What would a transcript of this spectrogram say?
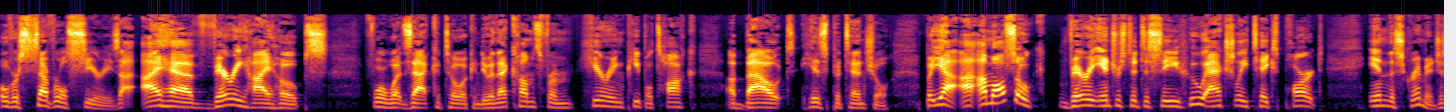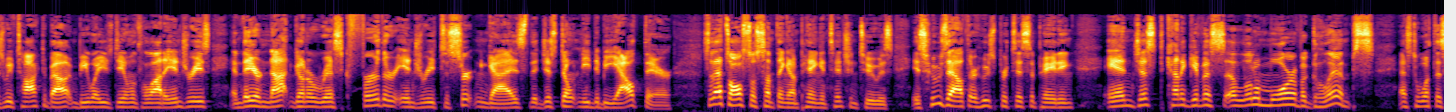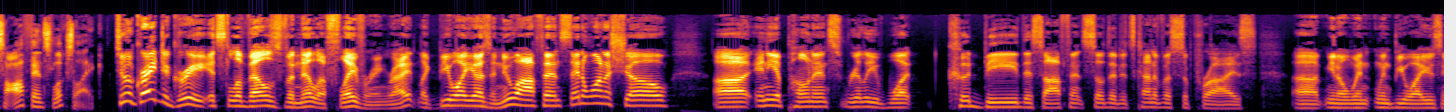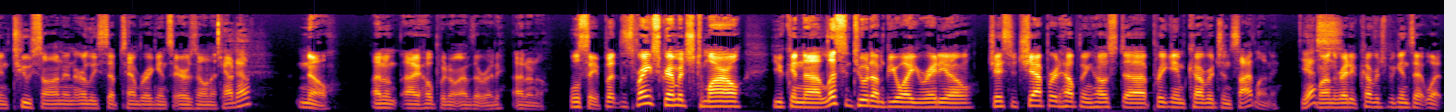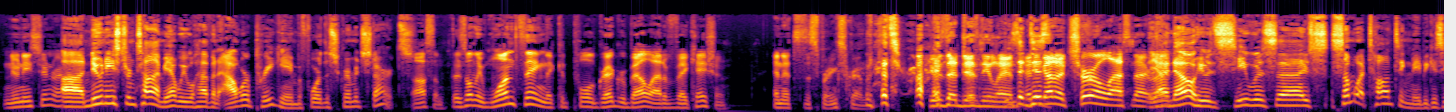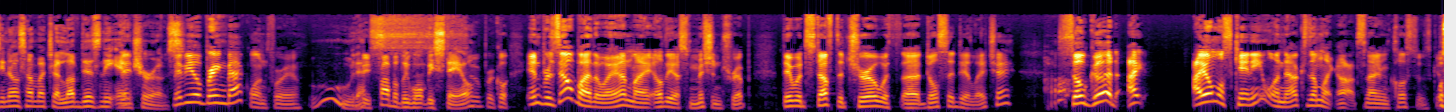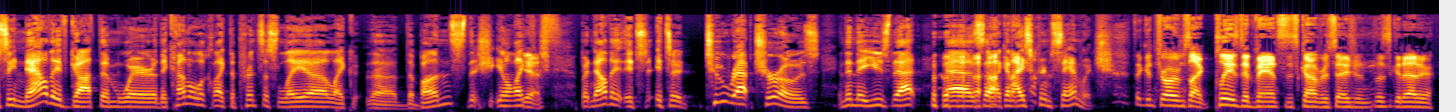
over several series. I, I have very high hopes for what Zach Katoa can do, and that comes from hearing people talk about his potential. But yeah, I, am also very interested to see who actually takes part in the scrimmage. As we've talked about, BYU's dealing with a lot of injuries, and they are not going to risk further injury to certain guys that just don't need to be out there. So that's also something I'm paying attention to is is who's out there, who's participating, and just kind of give us a little more of a glimpse as to what this offense looks like. To a great degree, it's Lavelle's vanilla flavoring, right? Like BYU has a new offense. They don't want to show uh, any opponents really what could be this offense so that it's kind of a surprise. Uh, you know, when when BYU's in Tucson in early September against Arizona. Countdown? No, I don't. I hope we don't have that ready. I don't know. We'll see. But the spring scrimmage tomorrow, you can uh, listen to it on BYU Radio. Jason Shepard helping host uh, pregame coverage and sidelining. Yes. Tomorrow on the radio coverage begins at what noon Eastern, right? Uh, noon Eastern time. Yeah, we will have an hour pregame before the scrimmage starts. Awesome. There's only one thing that could pull Greg Wrubell out of vacation and it's the spring scrimmage. That's right. He was at Disneyland. He's at Dis- he got a churro last night, right? Yeah, I know. He was he was, uh, somewhat taunting me because he knows how much I love Disney and churros. Maybe he'll bring back one for you. Ooh, It'd that probably won't be stale. Super cool. In Brazil, by the way, on my LDS mission trip, they would stuff the churro with uh, dulce de leche. Oh. So good. I I almost can't eat one now because I'm like, oh, it's not even close to as good. Well, see, now they've got them where they kind of look like the Princess Leia, like the the buns that she, you know, like. Yes. But now they, it's it's a two wrap churros, and then they use that as uh, like an ice cream sandwich. the control room's like, please advance this conversation. Let's get out of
